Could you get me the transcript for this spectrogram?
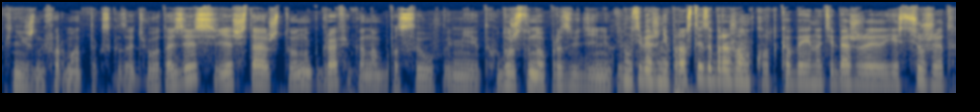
книжный формат, так сказать. Вот. А здесь я считаю, что, ну, графика, она посыл имеет художественного произведения. Ну, у тебя же не просто изображен Курт Кобейн, у тебя же есть сюжет.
